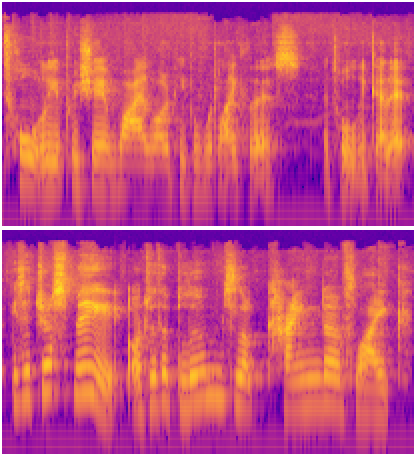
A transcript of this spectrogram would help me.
totally appreciate why a lot of people would like this. I totally get it. Is it just me, or do the blooms look kind of like,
